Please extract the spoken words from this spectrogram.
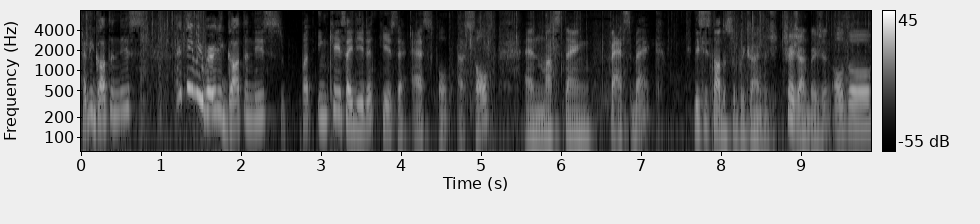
have you gotten this? I think we've already gotten this, but in case I didn't, here's the Asphalt Assault and Mustang Fastback. This is not the Super Treasure treasure version, although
